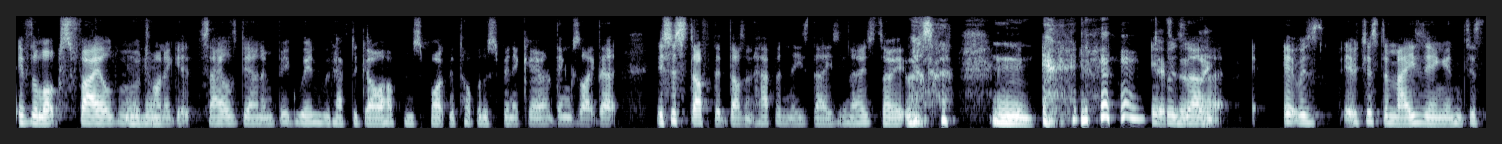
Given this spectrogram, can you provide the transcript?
If the locks failed when mm-hmm. we were mm-hmm. trying to get sails down in big wind, we'd have to go up and spike the top of the spinnaker and things like that. It's just stuff that doesn't happen these days, you know. So it was, mm. it, it was, uh, it was, it was just amazing and just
